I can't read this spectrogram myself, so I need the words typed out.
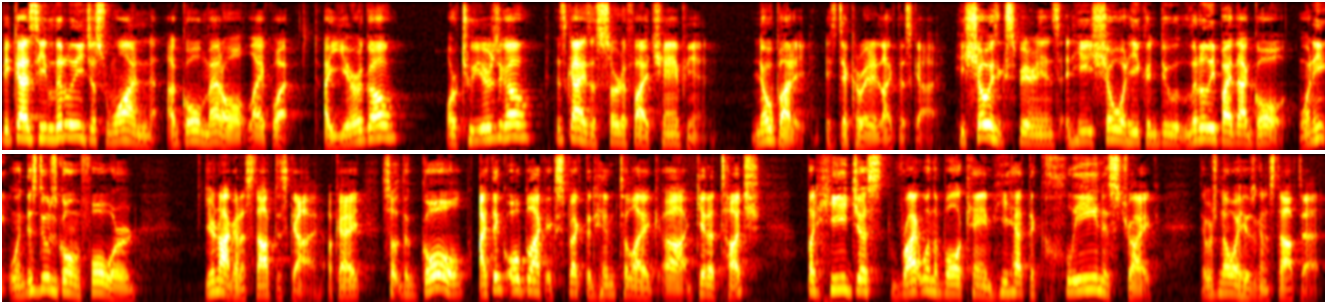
Because he literally just won a gold medal, like what, a year ago? Or two years ago? This guy is a certified champion. Nobody is decorated like this guy. He showed his experience and he showed what he can do literally by that goal. When he when this dude's going forward, you're not gonna stop this guy. Okay, so the goal, I think Oblak expected him to like uh, get a touch, but he just right when the ball came, he had the cleanest strike. There was no way he was gonna stop that.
